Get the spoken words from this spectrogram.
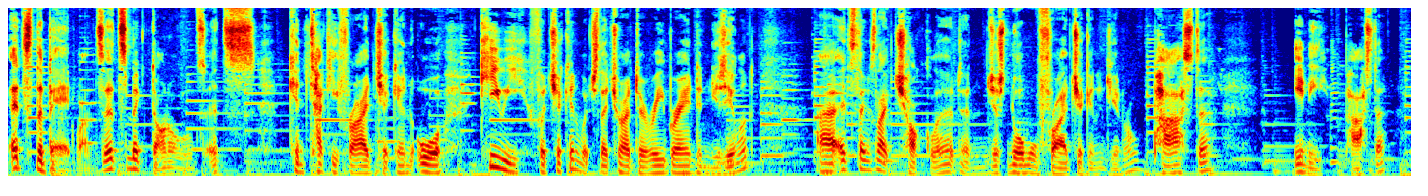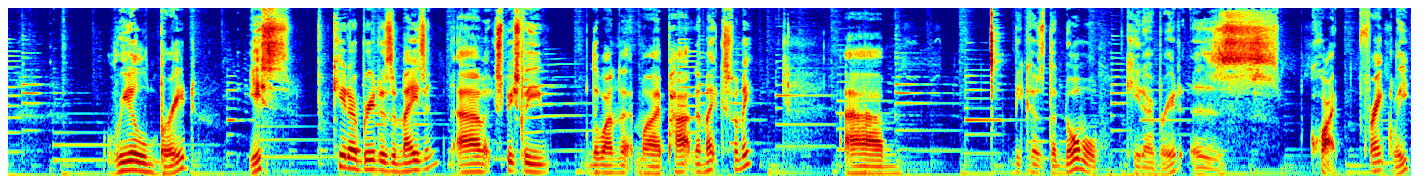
it's the bad ones. It's McDonald's. It's Kentucky Fried Chicken or Kiwi Fried Chicken, which they tried to rebrand in New Zealand. Uh, it's things like chocolate and just normal fried chicken in general, pasta, any pasta, real bread. Yes, keto bread is amazing, um, especially the one that my partner makes for me. Um, because the normal keto bread is, quite frankly,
